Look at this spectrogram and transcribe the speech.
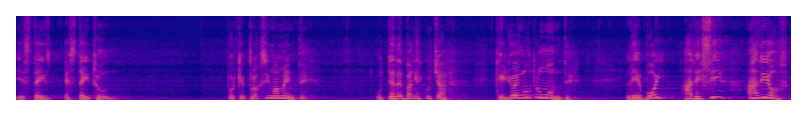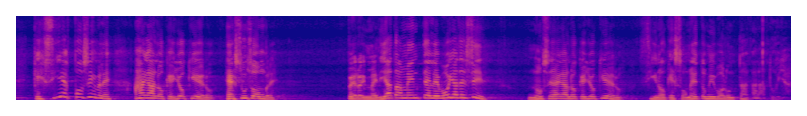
Y stay, stay tuned. Porque próximamente ustedes van a escuchar que yo en otro monte le voy a decir a Dios que si es posible, haga lo que yo quiero, Jesús hombre. Pero inmediatamente le voy a decir, no se haga lo que yo quiero, sino que someto mi voluntad a la tuya.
